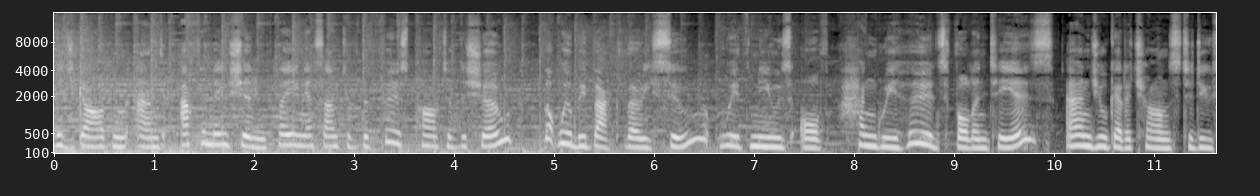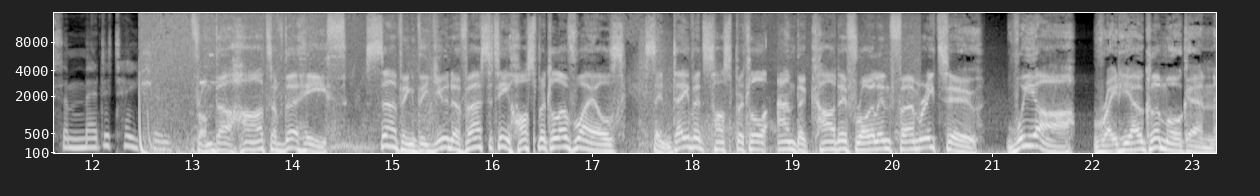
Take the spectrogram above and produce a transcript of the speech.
Savage Garden and Affirmation playing us out of the first part of the show, but we'll be back very soon with news of Hungry Herds volunteers and you'll get a chance to do some meditation. From the heart of the Heath, serving the University Hospital of Wales, St David's Hospital, and the Cardiff Royal Infirmary too. We are Radio Glamorgan.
